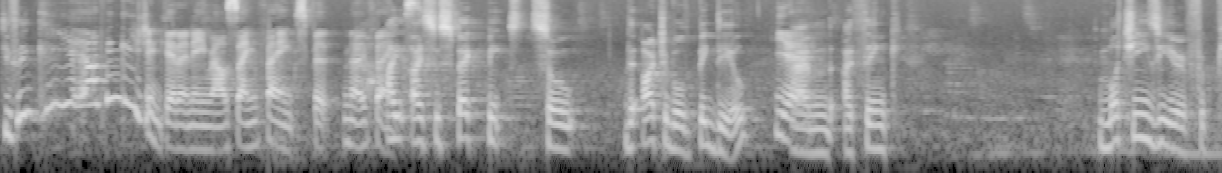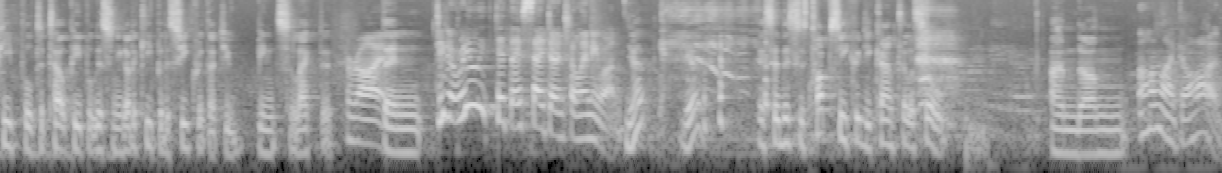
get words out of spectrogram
Do you think? Yeah, I think you should get an email saying thanks, but no I, thanks. I suspect be, so. The Archibald, big deal. Yeah. And I think much easier for people to tell people, listen, you got to keep it a secret that you've been selected. right. Then, did it really? Did they say don't tell anyone? yeah, yeah. they said this is top secret. You can't tell a soul. And um, Oh my god.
